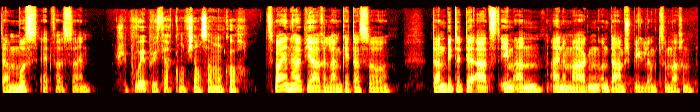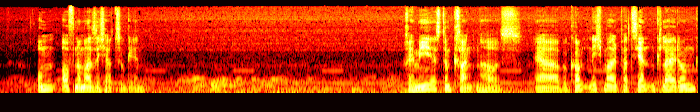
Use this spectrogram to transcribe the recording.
Da muss etwas sein. Je pouvais plus faire confiance à mon corps. Zweieinhalb Jahre lang geht das so. Dann bietet der Arzt ihm an, eine Magen- und Darmspiegelung zu machen, um auf Nummer sicher zu gehen. Remy ist im Krankenhaus. Er bekommt nicht mal Patientenkleidung,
